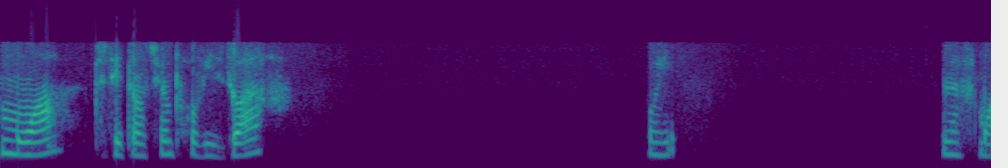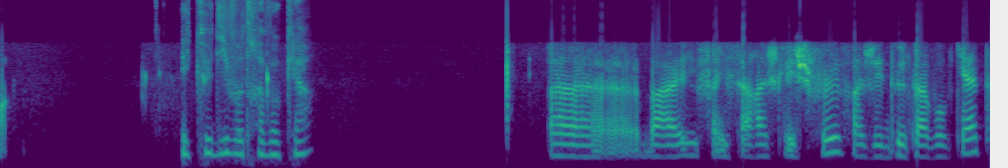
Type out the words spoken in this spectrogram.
mois de détention provisoire. Oui. Neuf mois. Et que dit votre avocat? Euh, bah, il, s'arrache les cheveux. J'ai deux avocates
